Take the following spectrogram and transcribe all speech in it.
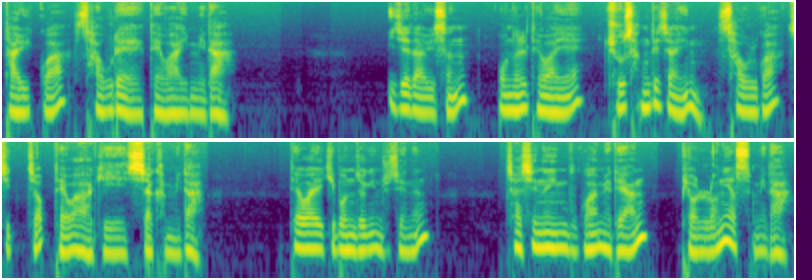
다윗과 사울의 대화입니다. 이제 다윗은 오늘 대화의 주 상대자인 사울과 직접 대화하기 시작합니다. 대화의 기본적인 주제는 자신의 무고함에 대한 변론이었습니다.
